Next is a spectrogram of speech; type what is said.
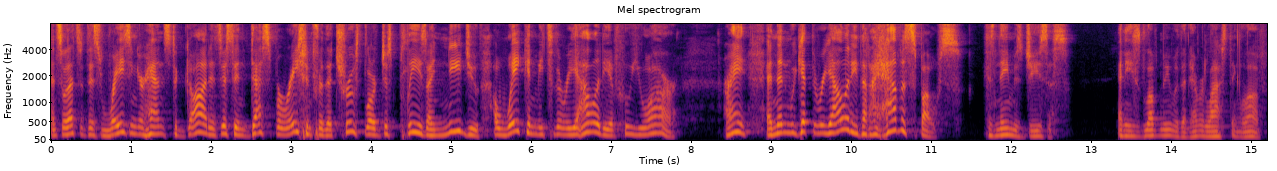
And so that's what this raising your hands to God is just in desperation for the truth. Lord, just please, I need you. Awaken me to the reality of who you are, right? And then we get the reality that I have a spouse. His name is Jesus, and he's loved me with an everlasting love.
